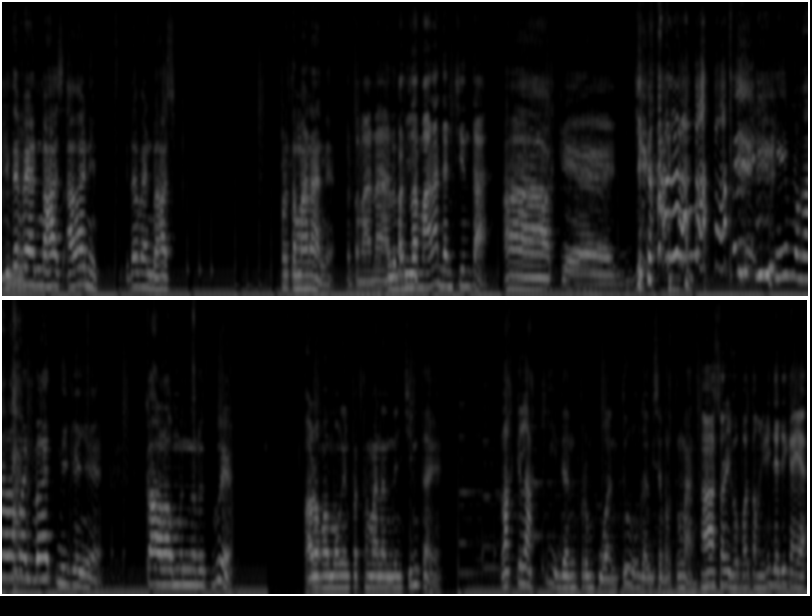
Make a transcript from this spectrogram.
kita pengen bahas apa nih? Kita pengen bahas pertemanan ya. Pertemanan, Lebih- pertemanan dan cinta. Ah, Oke. Kayak pengalaman banget nih kayaknya. Kalau menurut gue, kalau ngomongin pertemanan dan cinta ya, laki-laki dan perempuan tuh nggak bisa berteman. Ah, sorry gue potong ini jadi kayak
